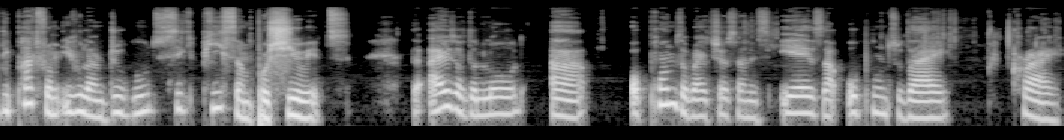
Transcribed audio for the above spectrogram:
Depart from evil and do good, seek peace and pursue it. The eyes of the Lord are upon the righteous, and his ears are open to thy cry.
